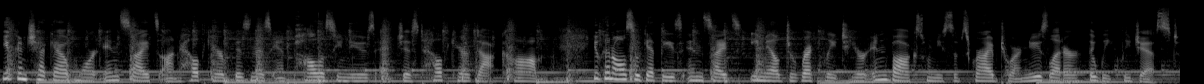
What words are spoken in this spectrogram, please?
You can check out more insights on healthcare business and policy news at gisthealthcare.com. You can also get these insights emailed directly to your inbox when you subscribe to our newsletter, The Weekly Gist.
